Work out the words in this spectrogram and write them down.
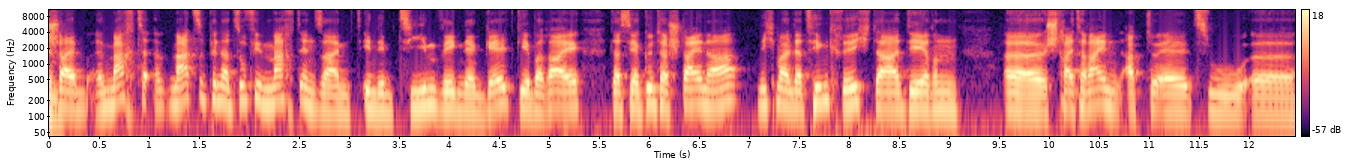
schein- äh, Macht, äh, Mazepin hat so viel Macht in seinem, in dem Team wegen der Geldgeberei, dass ja Günther Steiner nicht mal das hinkriegt, da deren äh, Streitereien aktuell zu äh,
